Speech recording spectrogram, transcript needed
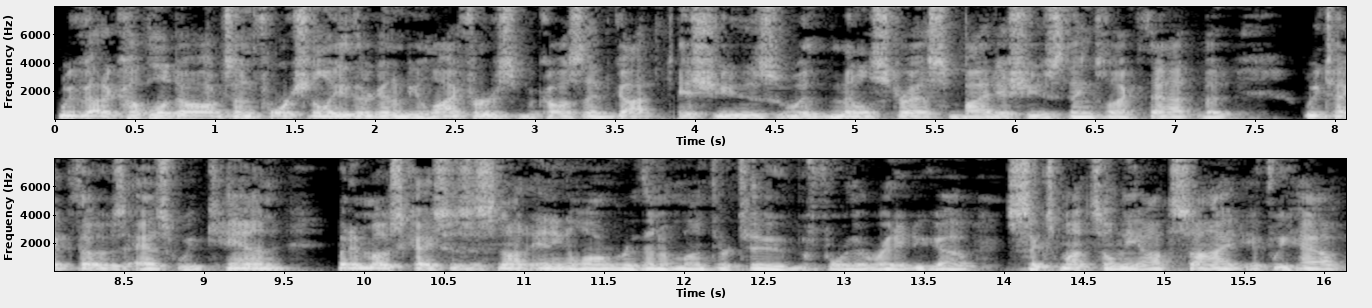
we've got a couple of dogs. Unfortunately, they're going to be lifers because they've got issues with mental stress, bite issues, things like that. But we take those as we can. But in most cases, it's not any longer than a month or two before they're ready to go. Six months on the outside if we have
